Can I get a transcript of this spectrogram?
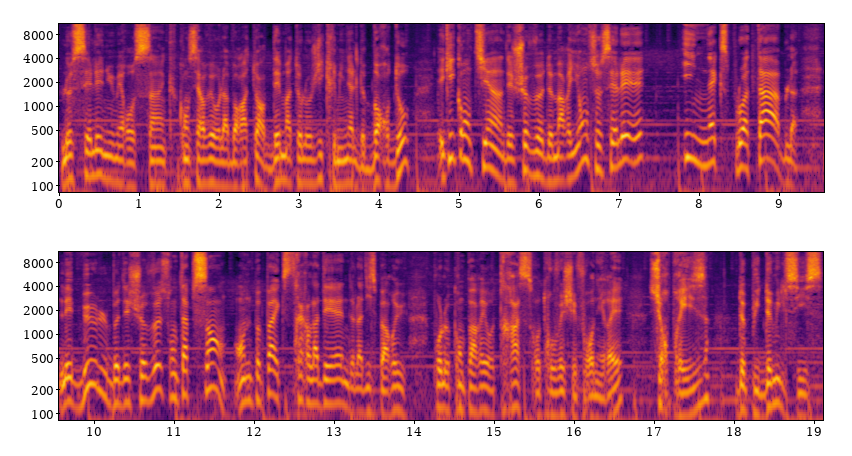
Le scellé numéro 5, conservé au laboratoire d'hématologie criminelle de Bordeaux et qui contient des cheveux de Marion, ce scellé est inexploitable. Les bulbes des cheveux sont absents. On ne peut pas extraire l'ADN de la disparue pour le comparer aux traces retrouvées chez Fourniret. Surprise, depuis 2006,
